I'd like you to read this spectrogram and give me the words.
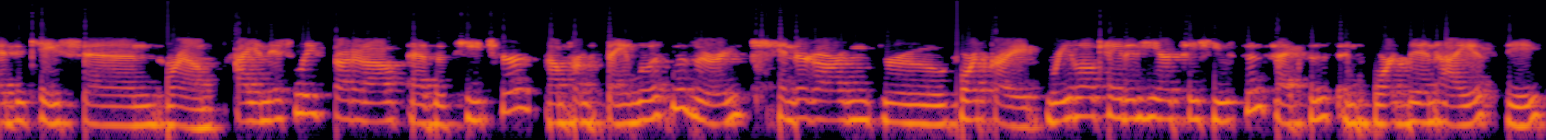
education realm. I initially started off as a teacher. I'm from St. Louis, Missouri, kindergarten through fourth grade. Relocated here to Houston, Texas, in Fort Bend ISD.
